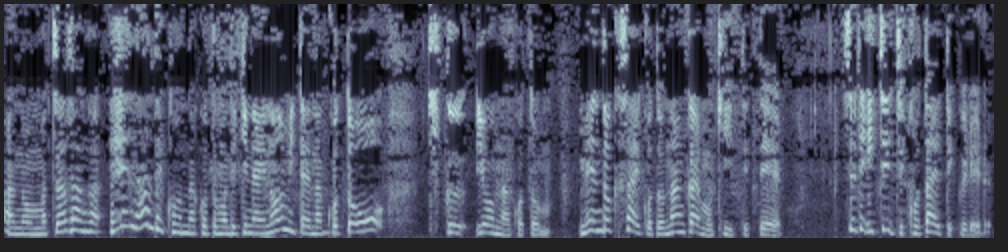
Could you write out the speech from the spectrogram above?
あの松田さんが「えなんでこんなこともできないの?」みたいなことを聞くようなこと面倒くさいことを何回も聞いててそれでいちいち答えてくれる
